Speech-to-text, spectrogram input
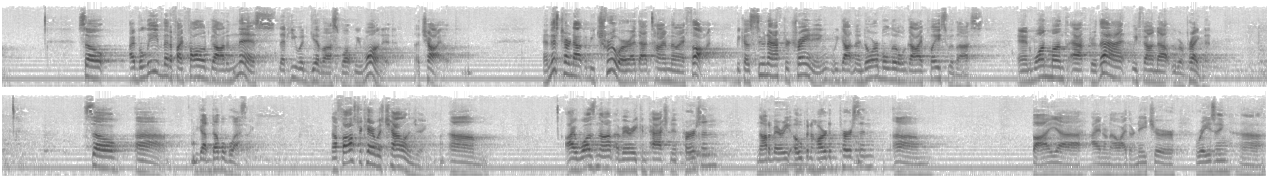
so I believe that if I followed God in this, that He would give us what we wanted, a child. And this turned out to be truer at that time than I thought because soon after training, we got an adorable little guy placed with us, and one month after that, we found out we were pregnant. So, uh, we got a double blessing. Now, foster care was challenging. Um, I was not a very compassionate person, not a very open hearted person. Um, by, uh, I don't know, either nature raising. Uh,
